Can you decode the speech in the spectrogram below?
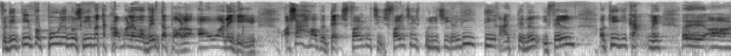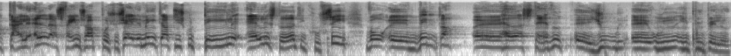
fordi de er forbulede muslimer, der kommer og laver vinterboller over det hele. Og så hoppede Dansk Folkeparti's folketingspolitikere lige direkte ned i fælden og gik i gang med øh, at gejle alle deres fans op på sociale medier. De skulle dele alle steder, de kunne se, hvor øh, vinter øh, havde erstattet øh, jul øh, ude i bybilledet.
